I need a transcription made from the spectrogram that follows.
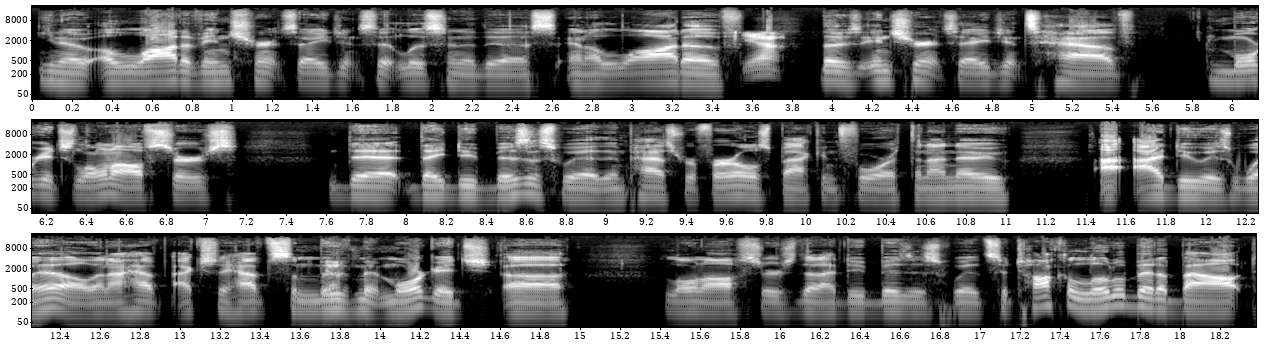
you know, a lot of insurance agents that listen to this and a lot of Yeah. those insurance agents have mortgage loan officers that they do business with and pass referrals back and forth. And I know I, I do as well. And I have actually have some movement mortgage uh, loan officers that I do business with. So talk a little bit about,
